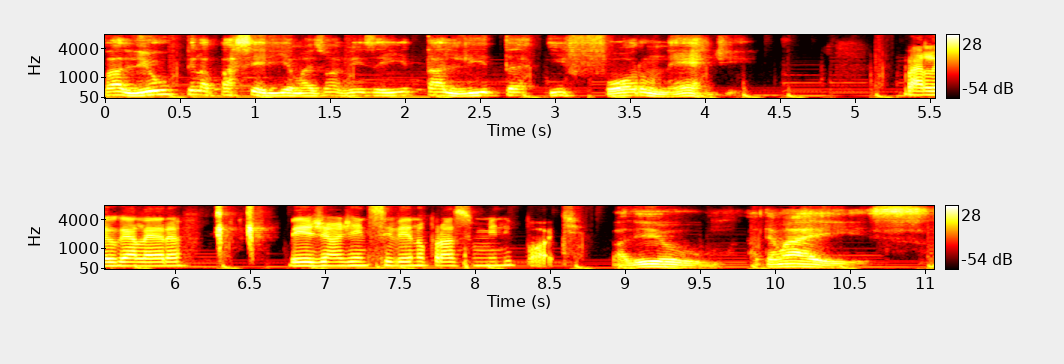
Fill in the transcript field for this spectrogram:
Valeu pela parceria mais uma vez aí, Talita e Fórum Nerd. Valeu, galera. Beijão, a gente se vê no próximo mini pod. Valeu, até mais.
